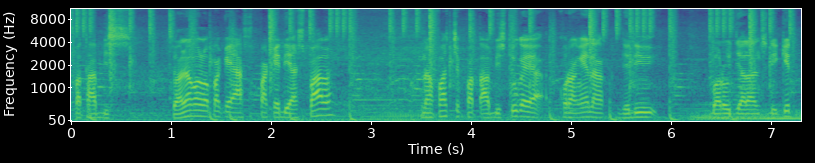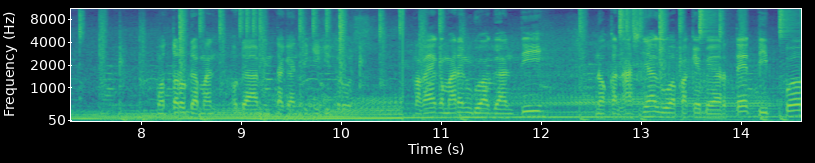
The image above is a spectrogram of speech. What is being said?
cepat habis. Soalnya kalau pakai as pakai di aspal nafas cepat habis tuh kayak kurang enak. Jadi baru jalan sedikit motor udah man, udah minta ganti gigi terus. Makanya kemarin gua ganti noken asnya gua pakai BRT tipe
